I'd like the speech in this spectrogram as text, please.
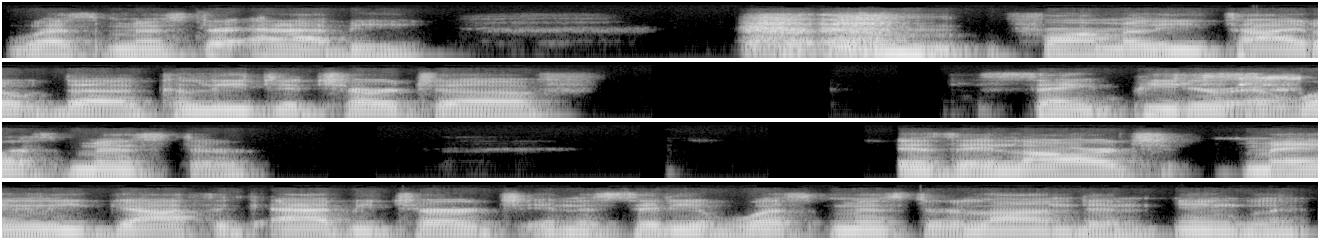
Westminster Abbey, formerly titled the Collegiate Church of St. Peter at Westminster, is a large, mainly Gothic abbey church in the city of Westminster, London, England,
